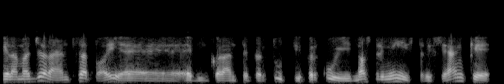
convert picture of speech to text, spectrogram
e la maggioranza poi è, è vincolante per tutti, per cui i nostri ministri, se anche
